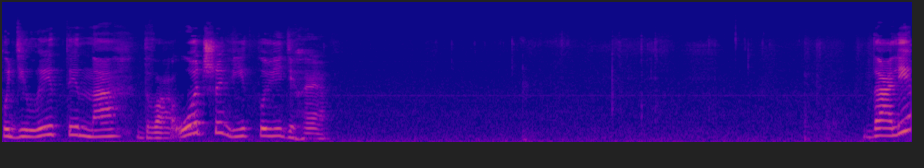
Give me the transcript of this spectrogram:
поділити на 2. Отже, відповідь Г. Далі.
